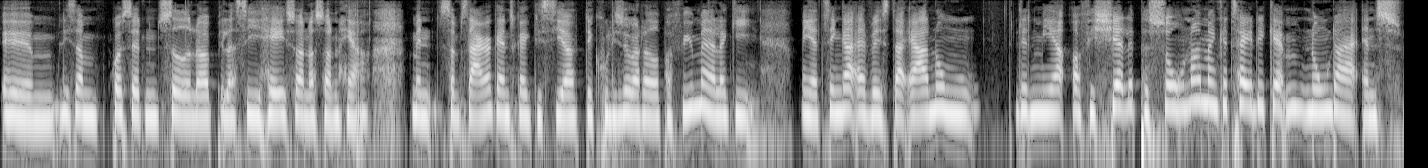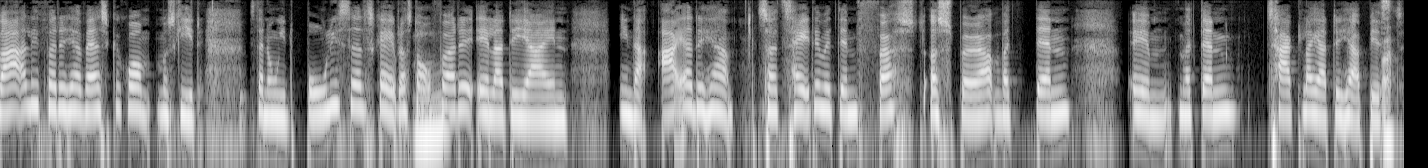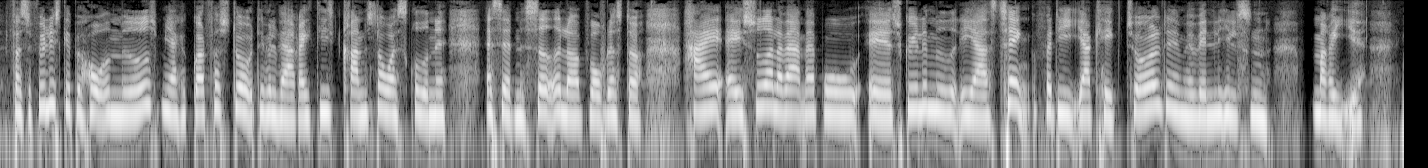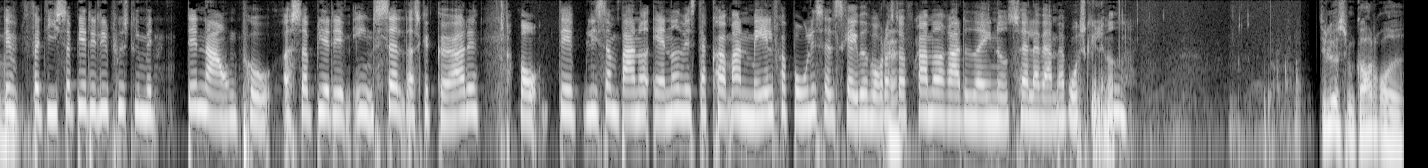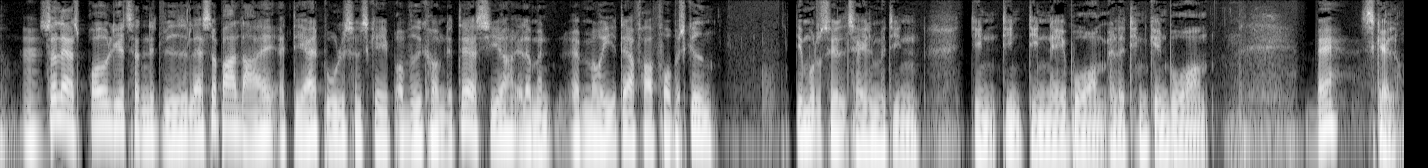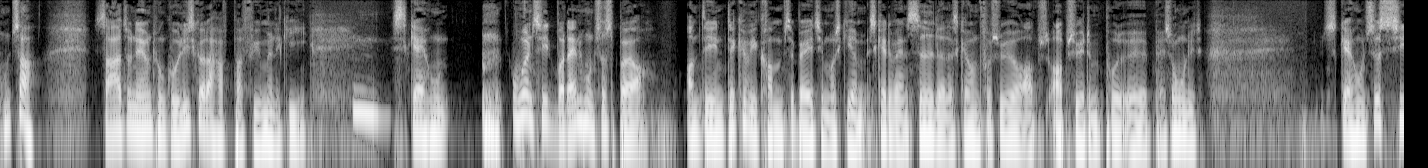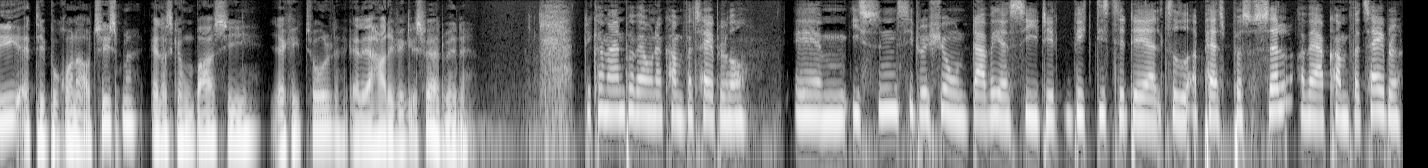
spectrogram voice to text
øhm, ligesom gå og sætte en seddel op, eller sige, hey, sådan og sådan her. Men som snakker ganske rigtigt siger, det kunne lige så godt have været parfumeallergi. Men jeg tænker, at hvis der er nogle lidt mere officielle personer, man kan tage det igennem. Nogen, der er ansvarlige for det her vaskerum. Måske et, hvis der er nogen i et boligselskab, der står mm. for det, eller det er en, en, der ejer det her. Så tag det med dem først og spørge, hvordan, øhm, hvordan takler jeg det her bedst? Ja. For selvfølgelig skal behovet mødes, men jeg kan godt forstå, at det vil være rigtig grænseoverskridende at sætte en seddel op, hvor der står, hej, er I søde lade være med at bruge øh, skyllemiddel i jeres ting, fordi jeg kan ikke tåle det med venlig hilsen Marie. Mm. Det, fordi så bliver det lige pludselig med det navn på, og så bliver det en selv, der skal gøre det, hvor det er ligesom bare noget andet, hvis der kommer en mail fra boligselskabet, hvor der ja. står fremadrettet, at I er nødt til at lade være med at bruge skyllemiddel. Det lyder som godt råd. Mm. Så lad os prøve lige at tage den lidt videre. Lad os så bare lege, at det er et boligselskab, og vedkommende der siger, eller man, at Marie derfra får beskeden, det må du selv tale med din, din, din, din nabo om, eller din genboer om. Hvad skal hun så? Så har du nævnt, hun kunne lige så godt have haft parfumeallergi. Mm. Skal hun, uanset hvordan hun så spørger, om det er en, det kan vi komme tilbage til måske, om skal det være en sædel, eller skal hun forsøge at opsøge dem på, øh, personligt skal hun så sige, at det er på grund af autisme, eller skal hun bare sige, jeg kan ikke tåle det, eller jeg har det virkelig svært med det? Det kommer an på, hvad hun er komfortabel ved. Øhm, I sådan en situation, der vil jeg sige, det vigtigste det er altid at passe på sig selv og være komfortabel.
